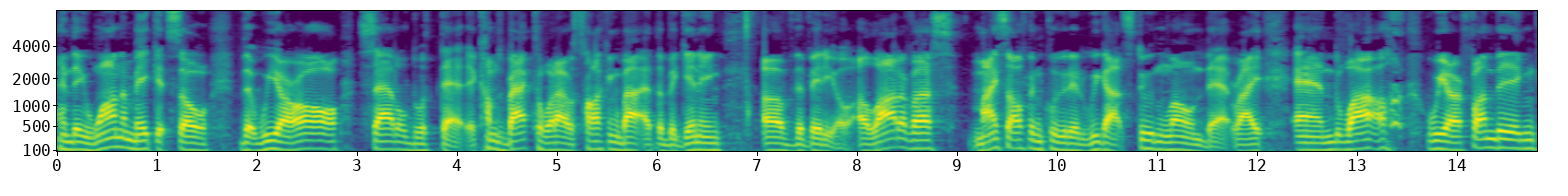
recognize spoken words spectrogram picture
And they want to make it so that we are all saddled with debt. It comes back to what I was talking about at the beginning of the video. A lot of us myself included, we got student loan debt, right? And while we are funding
